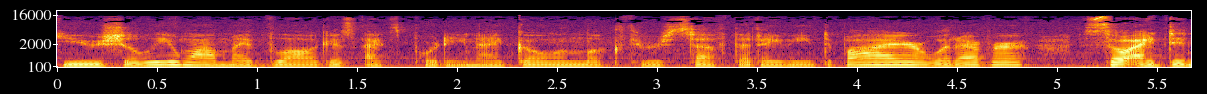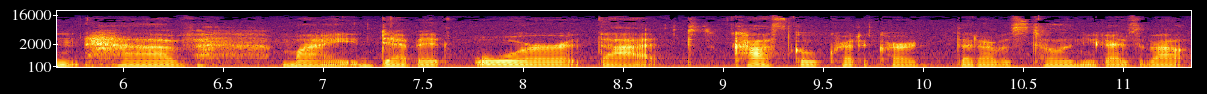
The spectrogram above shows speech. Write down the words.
usually while my vlog is exporting, I go and look through stuff that I need to buy or whatever. So I didn't have my debit or that Costco credit card that I was telling you guys about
